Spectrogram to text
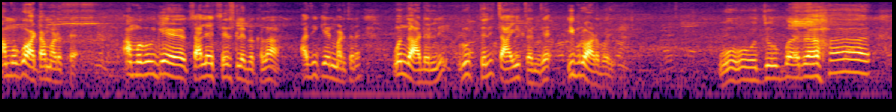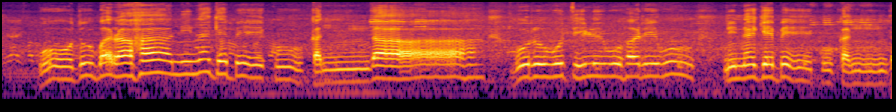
ಆ ಮಗು ಆಟ ಮಾಡುತ್ತೆ. ಆ ಮಗುವಿಗೆ ಶಾಲೆ ಸೇರಿಸಲೇಬೇಕಲ್ಲ? ಅದಕ್ಕೆ ಏನು ಮಾಡ್ತಾರೆ? ಒಂದು ಹಾಡಲ್ಲಿ, ರೂಪದಲ್ಲಿ ತಾಯಿ, ತಂದೆ ಇಬ್ಬರು ಆಡ್ಬೋದು ಓದು ಬರಹ ಓದು ಬರಹ ನಿನಗೆ ಬೇಕು ಕಂದ. ಗುರುವು ತಿಳಿವು ಹರಿವು ನಿನಗೆ ಬೇಕು ಕಂದ.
